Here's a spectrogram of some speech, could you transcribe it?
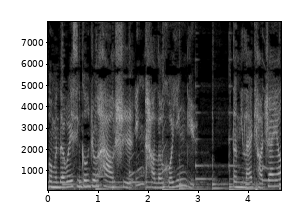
我们的微信公众号是“樱桃乐活英语”，等你来挑战哟。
